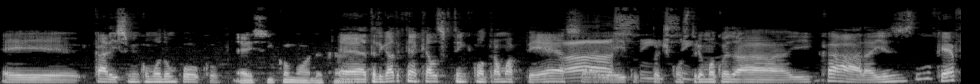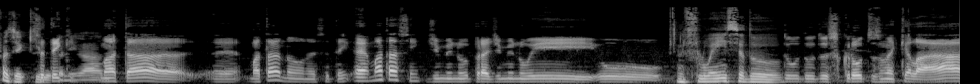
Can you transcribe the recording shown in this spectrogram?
É, cara, isso me incomodou um pouco. É, isso incomoda, cara. É, tá ligado que tem aquelas que tem que encontrar uma peça Ah, e aí tu, sim, pra te sim. construir uma coisa. Ah, e cara, aí eles não querem fazer aquilo, Você tem tá que ligado? matar. é, matar não, né? Você tem. É, matar sim. Diminu pra diminuir o. Influência do. Do, do- dos crotos naquela área,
